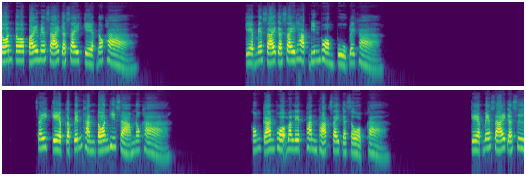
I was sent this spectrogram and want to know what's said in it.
ตอนต่อไปแม่สายก็ใส่แกบเนาะค่ะ แกบแม่สายก็ใส่ทับดินพร้อมปลูกเลยค่ะ ใส่แกบก็เป็นขั้นตอนที่สามเนาะค่ะ ของการเพาะเมล็ดพันธุ์ผักใส่กระสอบค่ะ แกบแม่สายก็ซื้อ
